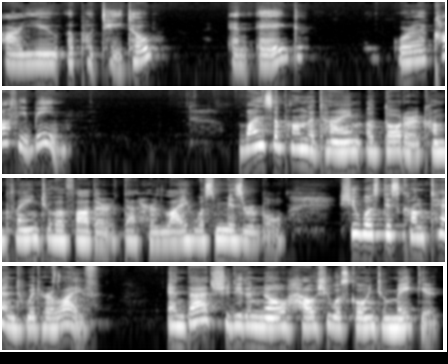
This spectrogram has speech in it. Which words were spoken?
Are you a potato, an egg, or a coffee bean? Once upon a time, a daughter complained to her father that her life was miserable. She was discontent with her life, and that she didn't know how she was going to make it.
